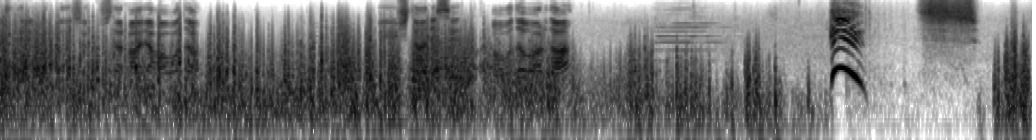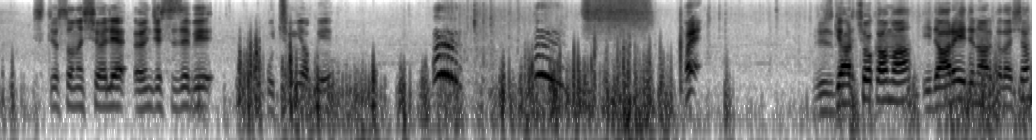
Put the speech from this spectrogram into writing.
Göstereyim arkadaşlar kuşlar hala havada. Bir üç tanesi havada var daha. İstiyorsanız şöyle önce size bir uçum yapayım. Hey! Rüzgar çok ama idare edin arkadaşlar.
